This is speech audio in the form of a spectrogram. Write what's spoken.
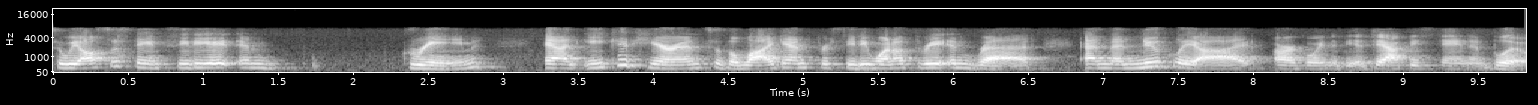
So we also stain CD8 in green and E-cadherin, so the ligand for CD103 in red, and then nuclei are going to be a DAPI stain in blue.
